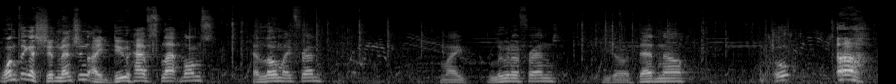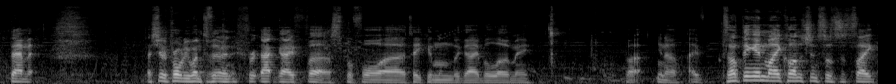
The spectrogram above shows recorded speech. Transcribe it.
one thing I should mention, I do have splat bombs. Hello, my friend. My Luna friend. You are dead now. Oh! Ah! Damn it. I should have probably went to that guy first before uh, taking on the guy below me. But, you know, I've, something in my conscience was just like,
